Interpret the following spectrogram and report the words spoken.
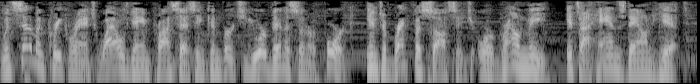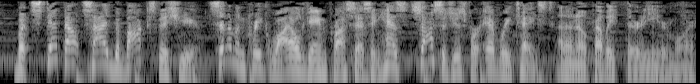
When Cinnamon Creek Ranch Wild Game Processing converts your venison or pork into breakfast sausage or ground meat, it's a hands down hit. But step outside the box this year. Cinnamon Creek Wild Game Processing has sausages for every taste. I don't know, probably 30 or more.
